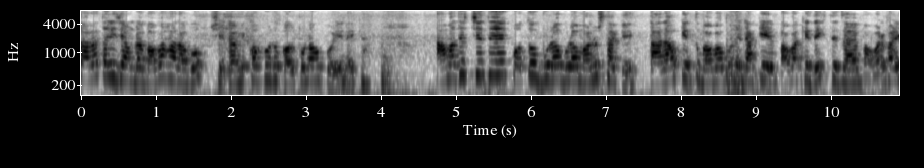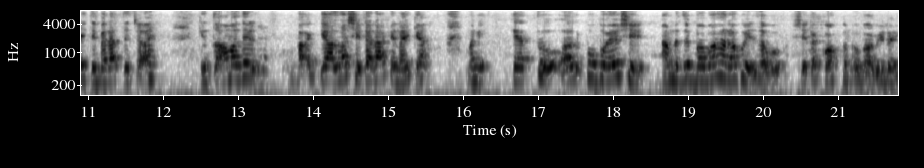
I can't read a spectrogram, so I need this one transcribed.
তাড়াতাড়ি যে আমরা বাবা হারাবো, সেটা আমি কখনো কল্পনাও করি নাই কেন? আমাদের চেতে কত বুড়া বুড়া মানুষ থাকে, তারাও কিন্তু বাবা বলে ডাকে, বাবাকে দেখতে যায়, বাবার বাড়িতে বেড়াতে যায়। কিন্তু আমাদের ভাগ্যে আল্লাহ সেটা রাখে নাই কে মানে এত অল্প বয়সে আমরা যে বাবা হারা হয়ে যাব, সেটা কখনো ভাবি নাই।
